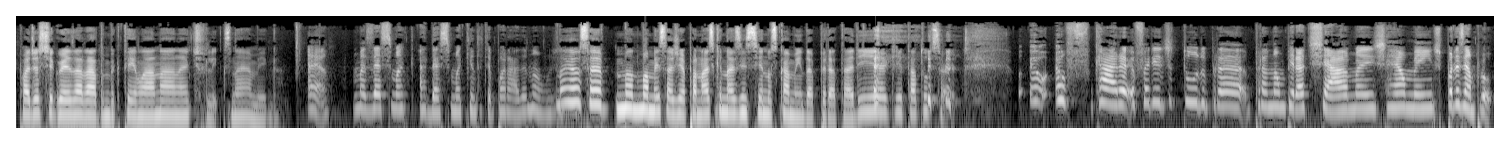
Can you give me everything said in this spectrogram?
Pode assistir Grey's Anatomy que tem lá na Netflix, né, amiga? É, mas décima, a décima quinta temporada não, gente. Daí você manda uma mensagem pra nós que nós ensinamos os caminhos da pirataria, que tá tudo certo. Eu, eu, cara, eu faria de tudo pra, pra não piratear, mas realmente, por exemplo,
